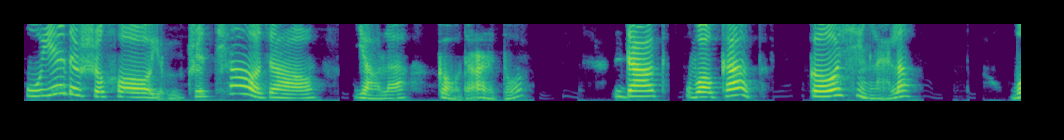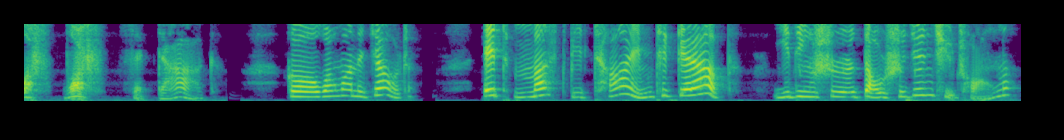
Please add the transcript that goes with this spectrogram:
午夜的时候，有一只跳蚤咬了狗的耳朵。Dog woke up，狗醒来了。Woof woof said dog，狗汪汪的叫着。It must be time to get up，一定是到时间起床了。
